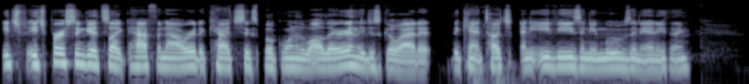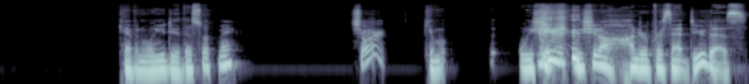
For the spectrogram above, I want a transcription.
Each each person gets like half an hour to catch six Pokemon in the wild area, and they just go at it. They can't touch any EVs, any moves, any anything. Kevin, will you do this with me? Sure. Can we should we should hundred percent do this.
